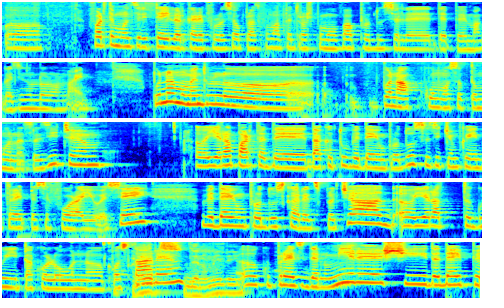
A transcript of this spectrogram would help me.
uh, foarte mulți retaileri care foloseau platforma pentru a-și promova produsele de pe magazinul lor online. Până în momentul, uh, până acum o săptămână să zicem, Uh, era partea de, dacă tu vedeai un produs, să zicem că intrai pe Sephora USA, vedeai un produs care îți plăcea, uh, era tăguit acolo în uh, postare preț, denumire. uh, cu preț, denumire și dădeai pe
